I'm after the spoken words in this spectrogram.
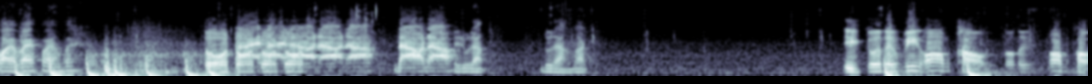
ปล่อยไปปล่อยไปโดนโดนโดนโดนดาวดาวดาวดาวดาวไปดูหลังดูหลังก่อนอีกตัวหนึ่งวิ่งอ้อมเขาอีกตัวหนึ่งอ้อมเขา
